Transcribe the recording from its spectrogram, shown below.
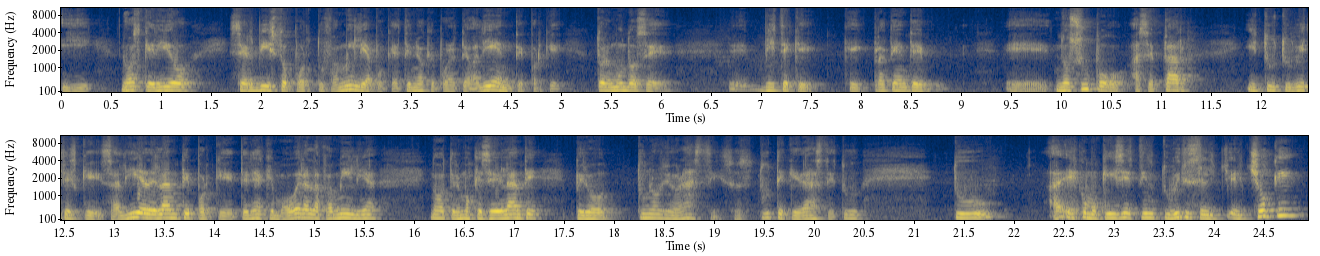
y no has querido ser visto por tu familia porque has tenido que ponerte valiente, porque todo el mundo se, eh, viste que, que prácticamente eh, no supo aceptar y tú tuviste que salir adelante porque tenías que mover a la familia, no, tenemos que ser adelante, pero tú no lloraste, tú te quedaste, tú, tú, ah, es como que dices, tuviste el, choque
